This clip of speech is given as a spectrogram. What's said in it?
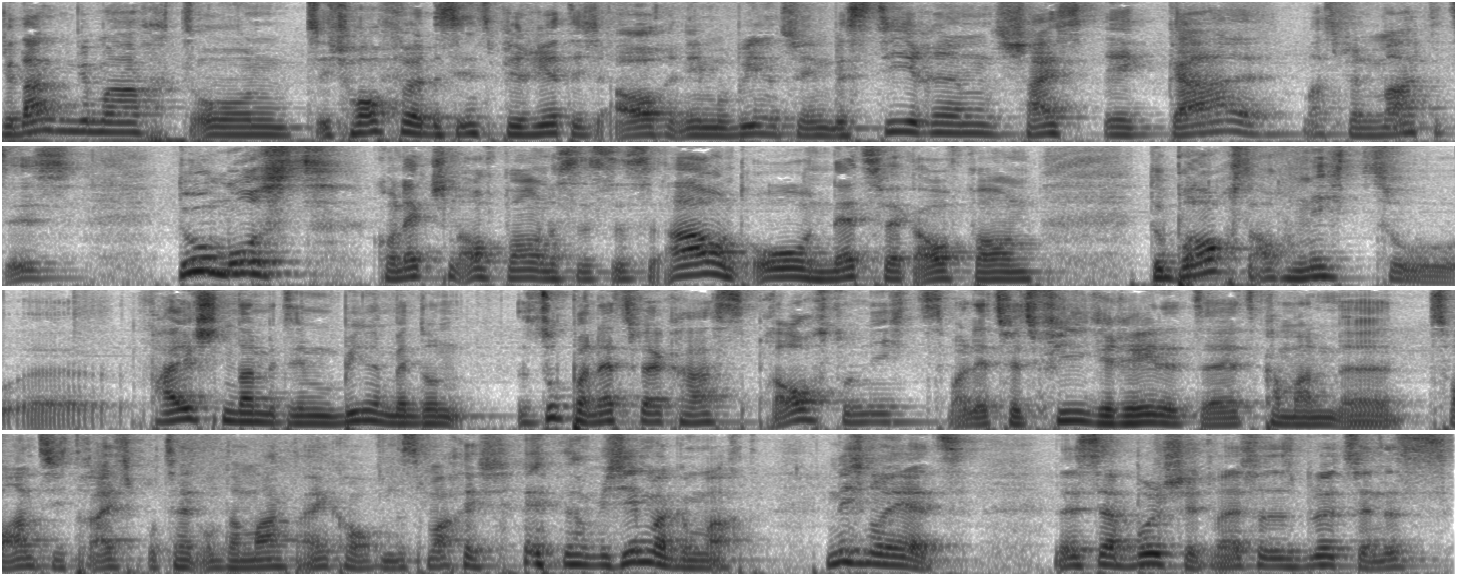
Gedanken gemacht und ich hoffe, das inspiriert dich auch in Immobilien zu investieren. Scheißegal, was für ein Markt es ist. Du musst Connection aufbauen, das ist das A und O, Netzwerk aufbauen. Du brauchst auch nicht zu äh, falschen dann mit den Immobilien, wenn du ein super Netzwerk hast, brauchst du nichts, weil jetzt wird viel geredet, jetzt kann man äh, 20, 30 Prozent unter Markt einkaufen. Das mache ich, das habe ich immer gemacht. Nicht nur jetzt. Das ist ja Bullshit, weißt du, das ist Blödsinn. Das ist,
